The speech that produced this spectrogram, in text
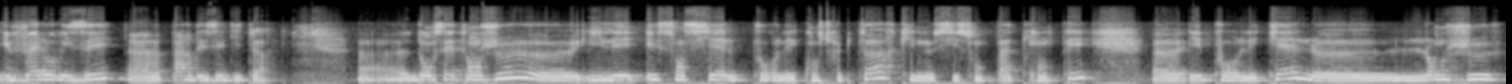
et valorisé euh, par des éditeurs. Euh, donc cet enjeu, il est essentiel pour les constructeurs qui ne s'y sont pas trompés et pour lesquels l'enjeu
